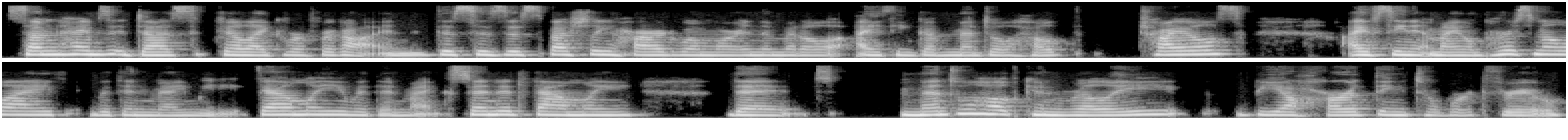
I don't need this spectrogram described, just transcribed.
Sometimes it does feel like we're forgotten. This is especially hard when we're in the middle, I think, of mental health trials. I've seen it in my own personal life, within my immediate family, within my extended family, that mental health can really be a hard thing to work through.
